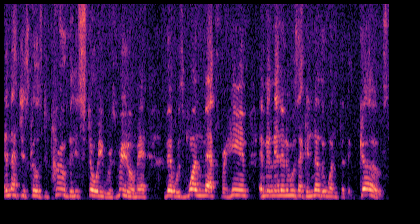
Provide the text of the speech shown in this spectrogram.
And that just goes to prove that his story was real, man. There was one meth for him, and then, and then there was like another one for the ghost.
